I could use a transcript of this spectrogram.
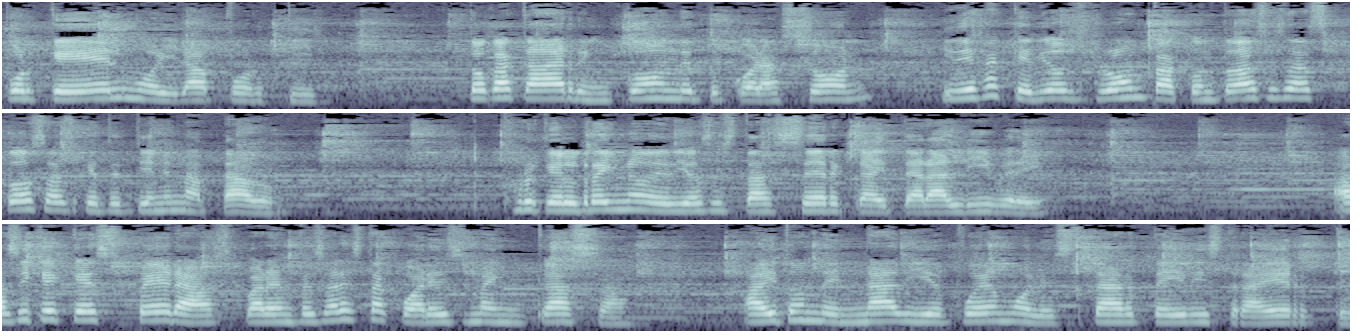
porque Él morirá por ti. Toca cada rincón de tu corazón y deja que Dios rompa con todas esas cosas que te tienen atado, porque el reino de Dios está cerca y te hará libre. Así que, ¿qué esperas para empezar esta cuaresma en casa, ahí donde nadie puede molestarte y distraerte?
